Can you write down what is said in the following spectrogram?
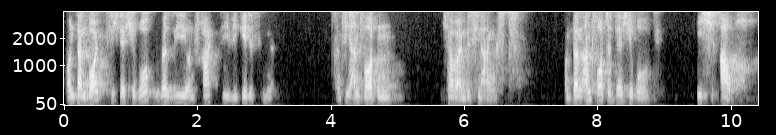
und dann beugt sich der Chirurg über Sie und fragt Sie, wie geht es Ihnen? Und Sie antworten, ich habe ein bisschen Angst. Und dann antwortet der Chirurg, ich auch.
